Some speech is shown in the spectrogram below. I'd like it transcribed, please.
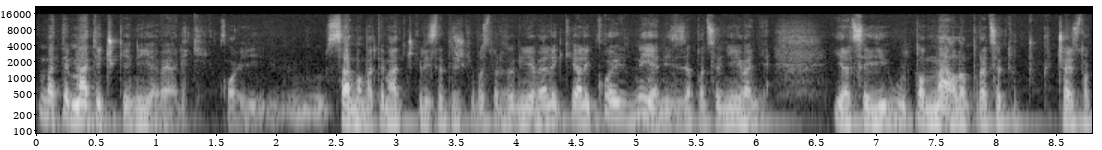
matematički nije veliki, koji samo matematički ili statistički postavljeno nije veliki, ali koji nije ni za pocenjivanje, jer se i u tom malom procentu često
